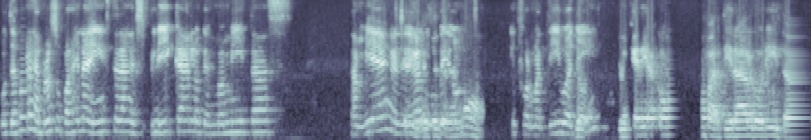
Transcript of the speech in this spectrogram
Ustedes, por ejemplo, en su página de Instagram explican lo que es mamitas. También, sí, video informativo allí. Yo, quería compartir algo ahorita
